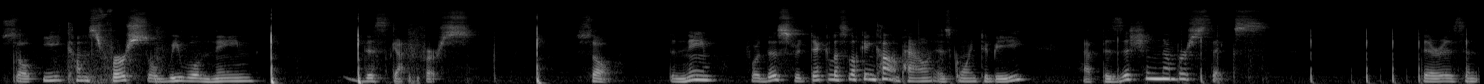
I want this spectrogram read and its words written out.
So E comes first, so we will name this guy first. So the name for this ridiculous looking compound is going to be at position number six. There is an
